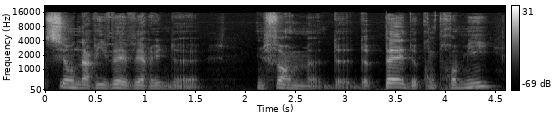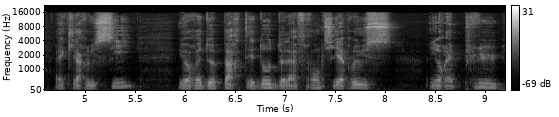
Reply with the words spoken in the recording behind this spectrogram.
si on arrivait vers une, une forme de, paix, de compromis avec la Russie, il y aurait de part et d'autre de la frontière russe, il n'y aurait plus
